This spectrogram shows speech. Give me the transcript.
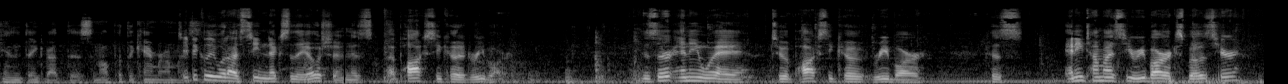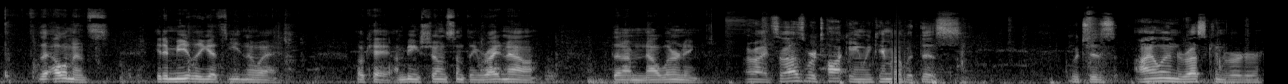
can think about this, and I'll put the camera on. Typically, what I've seen next to the ocean is epoxy coated rebar. Is there any way to epoxy coat rebar? Because anytime I see rebar exposed here, to the elements, it immediately gets eaten away. Okay, I'm being shown something right now that I'm now learning. All right, so as we're talking, we came up with this, which is Island Rust Converter.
